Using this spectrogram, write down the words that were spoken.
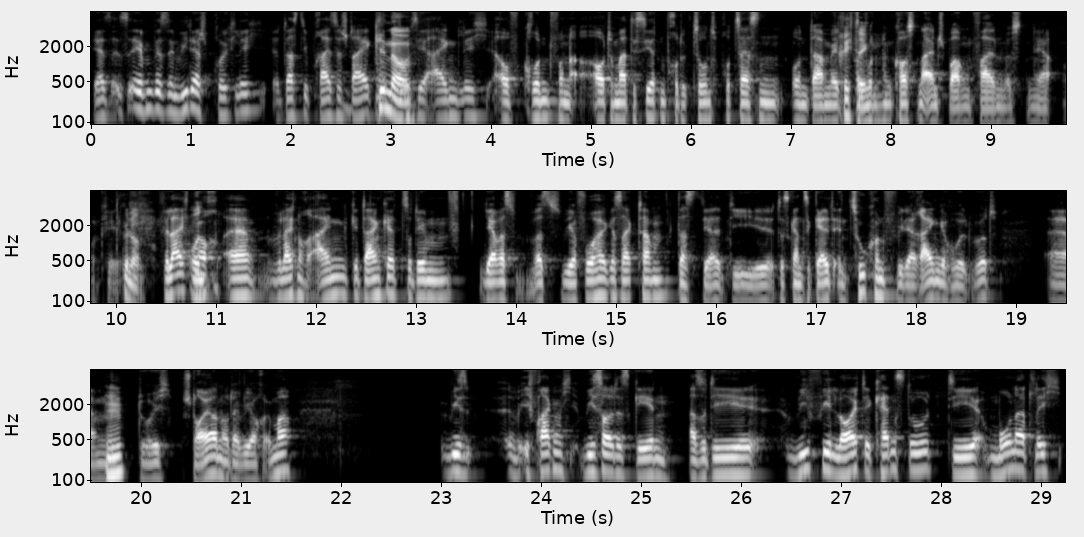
Ja, es ist eben ein bisschen widersprüchlich, dass die Preise steigen, genau. obwohl sie eigentlich aufgrund von automatisierten Produktionsprozessen und damit Richtig. verbundenen Kosteneinsparungen fallen müssten. Ja, okay. Genau. Vielleicht noch, äh, vielleicht noch ein Gedanke zu dem, ja, was, was wir vorher gesagt haben, dass ja die, das ganze Geld in Zukunft wieder reingeholt wird, ähm, mhm. durch Steuern oder wie auch immer. Wie, ich frage mich, wie soll das gehen? Also die, wie viele Leute kennst du, die monatlich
